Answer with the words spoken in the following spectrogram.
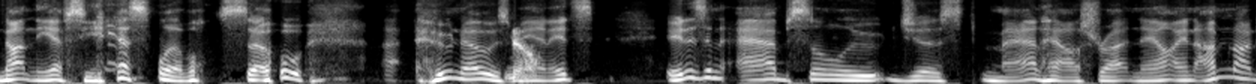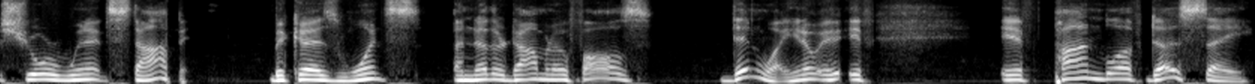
not in the FCS level. So uh, who knows, no. man? It's it is an absolute just madhouse right now. And I'm not sure when it's stopping because once another domino falls, then what? You know, if if Pine Bluff does say,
